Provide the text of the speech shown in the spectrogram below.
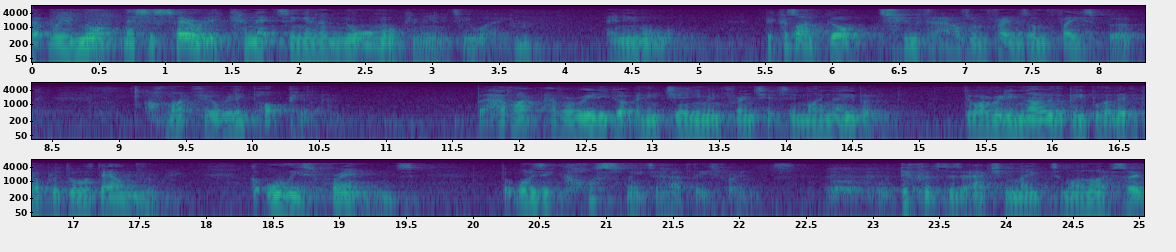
that we're not necessarily connecting in a normal community way anymore. Because I've got 2,000 friends on Facebook, I might feel really popular. But have I, have I really got any genuine friendships in my neighbourhood? Do I really know the people that live a couple of doors down from me? I've got all these friends, but what does it cost me to have these friends? What difference does it actually make to my life? So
